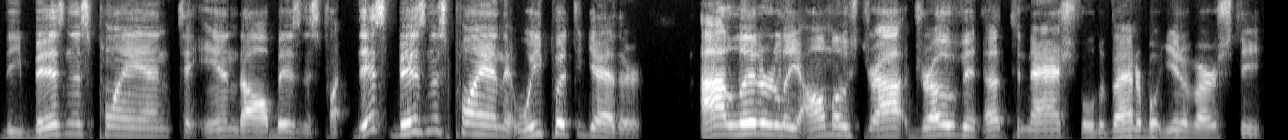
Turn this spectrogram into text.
the business plan to end all business plan. This business plan that we put together I literally almost dro- drove it up to Nashville to Vanderbilt University,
